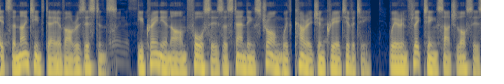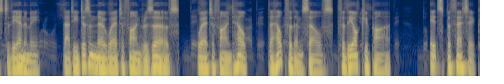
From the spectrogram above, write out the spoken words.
It's the 19th day of our resistance. Ukrainian armed forces are standing strong with courage and creativity. We're inflicting such losses to the enemy that he doesn't know where to find reserves, where to find help, the help for themselves, for the occupier. It's pathetic,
